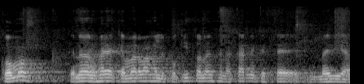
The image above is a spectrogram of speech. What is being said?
¿Cómo? Que nada nos vaya a quemar, bájale poquito, Nancy, la carne que esté media.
